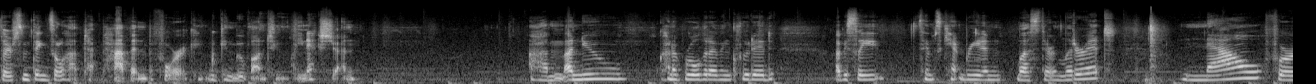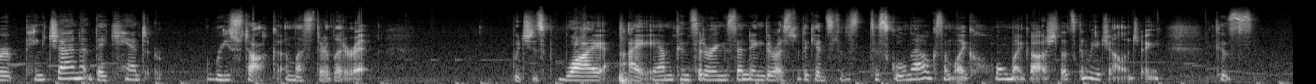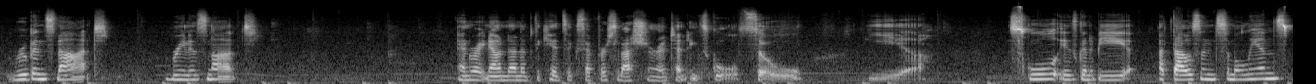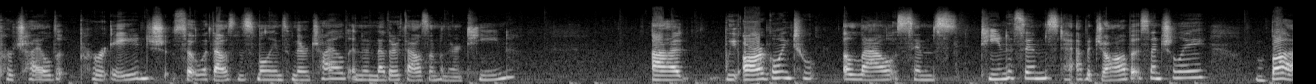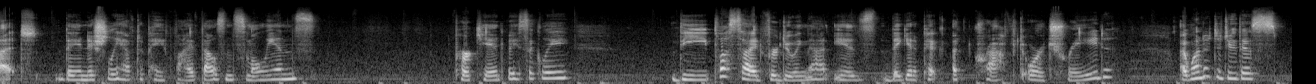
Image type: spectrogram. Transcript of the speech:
there's some things that'll have to happen before can, we can move on to the next gen. Um, a new kind of rule that I've included, obviously Sims can't read unless they're literate. Now for Pink Gen, they can't restock unless they're literate. Which is why I am considering sending the rest of the kids to, to school now, because I'm like, oh my gosh, that's going to be challenging. Because Ruben's not, Rena's not, and right now none of the kids except for Sebastien are attending school, so yeah. School is going to be a thousand simoleons per child per age, so a thousand simoleons when they're a child and another thousand when they're a teen. Uh, we are going to allow Sims, teen Sims, to have a job essentially, but they initially have to pay 5,000 simoleons per kid basically. The plus side for doing that is they get to pick a craft or a trade. I wanted to do this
